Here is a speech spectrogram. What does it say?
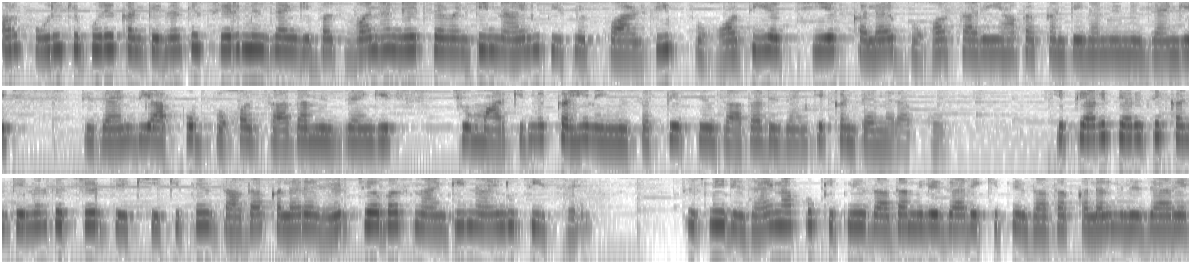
और पूरे के पूरे कंटेनर के सेट मिल जाएँगे। बस one hundred seventy nine rupees में क्वालिटी बहुत ही अच्छी है। कलर बहुत सारे यहाँ पर कंटेनर में मिल जाएँगे। डिज़ाइन भी आपको बहुत ज़्यादा मिल जाएँगे, जो मार्केट में कहीं नहीं मिल सकते। इतने ज़्यादा डिज़ाइन के कंटेनर आपको। ये प्यारे प्यारे से कंटेनर के सेट देखिए, कितने ज़्यादा कलर है। रेट जो है बस नाइन्टी नाइन रुपीज़ है। तो इसमें डिज़ाइन आपको कितने ज़्यादा मिले जा रहे, कितने ज़्यादा कलर मिले जा रहे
